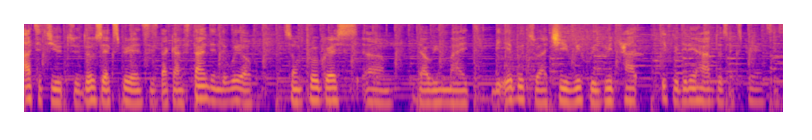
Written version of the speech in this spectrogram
attitude to those experiences that can stand in the way of some progress um, that we might be able to achieve if we did had if we didn't have those experiences.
